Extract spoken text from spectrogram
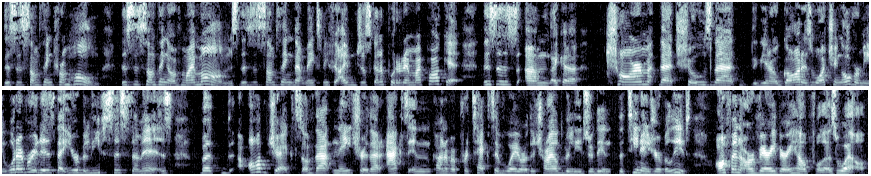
this is something from home. This is something of my mom's. This is something that makes me feel I'm just going to put it in my pocket. This is um, like a charm that shows that you know God is watching over me, whatever it is that your belief system is. But objects of that nature that act in kind of a protective way, or the child believes, or the, the teenager believes, often are very, very helpful as well.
